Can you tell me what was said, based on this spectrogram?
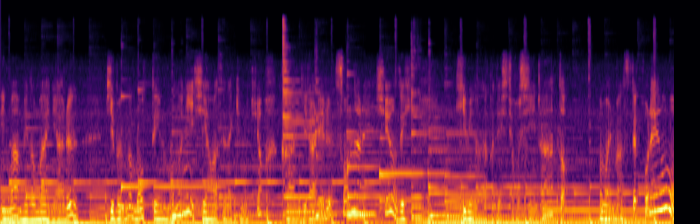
今目の前にある自分が持っているものに幸せな気持ちを感じられる。そんな練習をぜひ日々の中でしてほしいなと思います。でこれを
